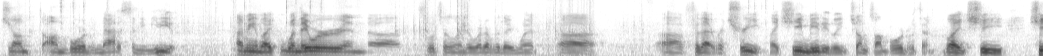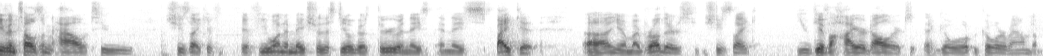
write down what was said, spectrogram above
jumped on board with Matsson immediately. I mean, like when they were in uh, Switzerland or whatever they went uh, uh, for that retreat, like she immediately jumps on board with him. Like she she even tells him how to. She's like, if if you want to make sure this deal goes through and they and they spike it, uh, you know, my brothers. She's like, you give a higher dollar to uh, go go around them.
